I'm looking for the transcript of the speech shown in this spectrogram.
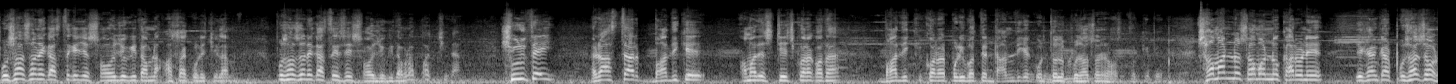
প্রশাসনের কাছ থেকে যে সহযোগিতা আমরা আশা করেছিলাম, প্রশাসনের কাছ থেকে সেই সহযোগিতা আমরা পাচ্ছি না। শুরুতেই রাস্তার বাঁদিকে আমাদের স্টেজ করার কথা বাঁদিকে করার পরিবর্তে ডান দিকে করতে হলো প্রশাসনের হস্তক্ষেপে। সামান্য সামান্য কারণে এখানকার প্রশাসন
